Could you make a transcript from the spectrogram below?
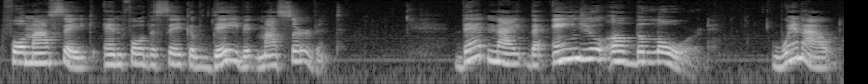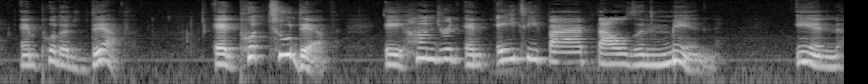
for my sake and for the sake of David, my servant. That night, the angel of the Lord went out and put a death and put to death a hundred and eighty-five thousand men in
